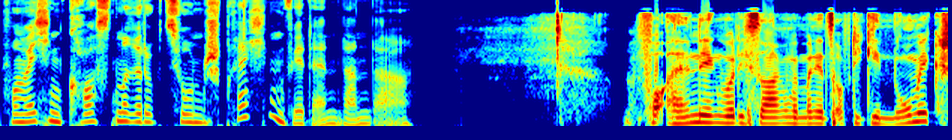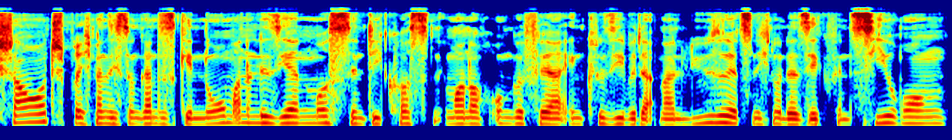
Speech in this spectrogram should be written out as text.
von welchen Kostenreduktionen sprechen wir denn dann da? Vor allen Dingen würde ich sagen, wenn man jetzt auf die Genomik schaut, sprich, wenn sich so ein ganzes Genom analysieren muss, sind die Kosten immer noch ungefähr inklusive der Analyse, jetzt nicht nur der Sequenzierung,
